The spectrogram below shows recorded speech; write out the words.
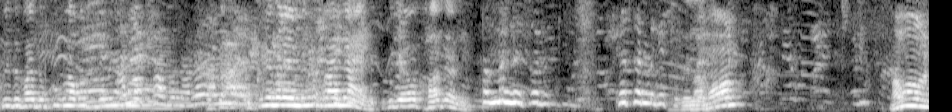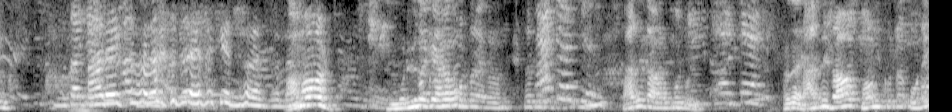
তুই তো খাই তুই খাব দুজনে না আমরা তুই কিন্তু এমনি খাই নাই তুই যে খাওয়া যাবে। আমি মামন? মামন? আর একটু হলে এটা খেতে হবে মামন মুড়ি খাব? কাজে দাও ফোন করি। কাজে দাও ফোন কোটা করে।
